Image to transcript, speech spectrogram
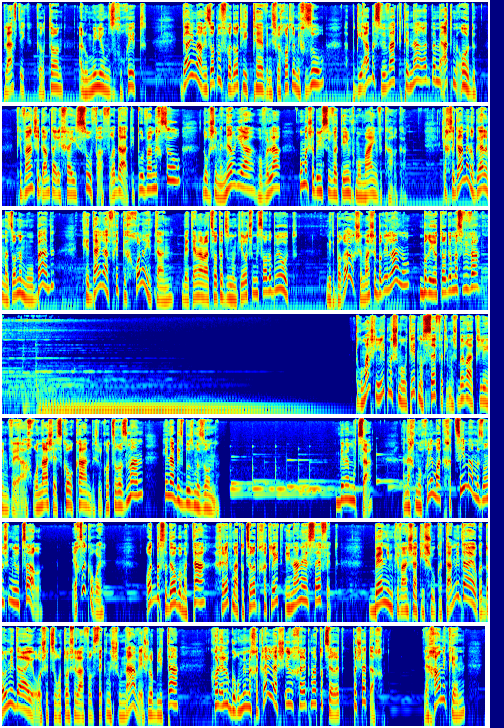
פלסטיק, קרטון, אלומיניום, זכוכית. גם אם האריזות מופרדות היטב ונשלחות למחזור, הפגיעה בסביבה קטנה רק במעט מאוד, כיוון שגם תהליכי האיסוף, ההפרדה, הטיפול והמחזור דורשים אנרגיה, הובלה ומשאבים סביבתיים כמו מים וקרקע. כך שגם בנוגע למזון המעובד, כדאי להפחית ככל הניתן בהתאם להמלצות התזונתיות של משרד הבריאות. מתברר שמה שבריא לנו, בריא יותר גם לסביבה. תרומה שלילית משמעותית נוספת למשבר האקלים, והאחרונה שאזכור כאן בשל קוצר הזמן, הינה בזבוז מזון. בממוצע, אנחנו אוכלים רק חצי מהמזון שמיוצר. איך זה קורה? עוד בשדה או במטע, חלק מהתוצרת החקלאית אינה נאספת. בין אם כיוון שהקישור קטן מדי או גדול מדי, או שצורתו של האפרסק משונה ויש לו בליטה, כל אלו גורמים לחקלאי להשאיר חלק מהתוצרת בשטח. לאחר מכן,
